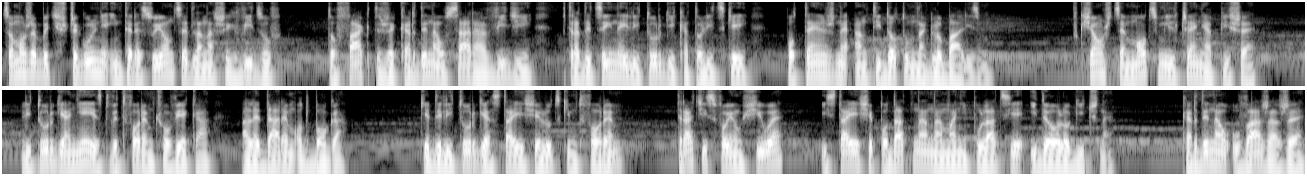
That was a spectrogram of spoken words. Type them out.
Co może być szczególnie interesujące dla naszych widzów, to fakt, że kardynał Sara widzi w tradycyjnej liturgii katolickiej potężne antidotum na globalizm. W książce Moc Milczenia pisze: Liturgia nie jest wytworem człowieka, ale darem od Boga. Kiedy liturgia staje się ludzkim tworem, traci swoją siłę i staje się podatna na manipulacje ideologiczne. Kardynał uważa, że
